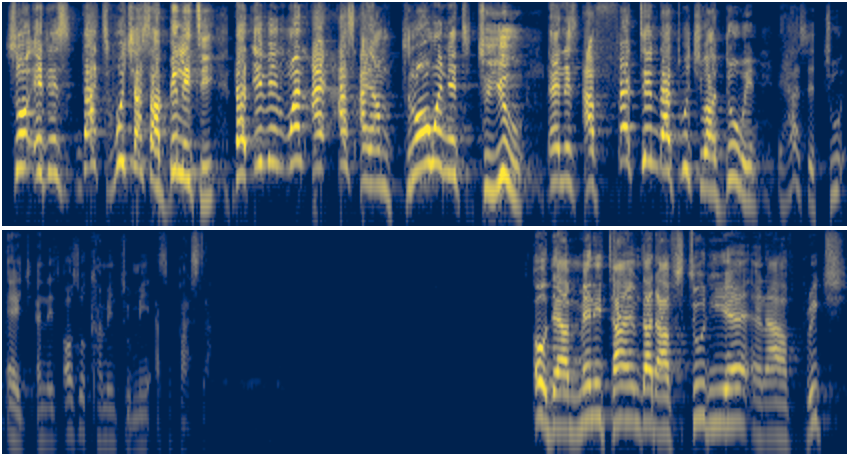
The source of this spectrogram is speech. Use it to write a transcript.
So it is that which has ability that even when I, as I am throwing it to you and it's affecting that which you are doing, it has a two edge and it's also coming to me as a pastor. Oh, there are many times that I've stood here and I have preached,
